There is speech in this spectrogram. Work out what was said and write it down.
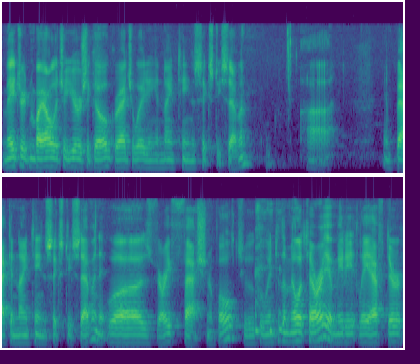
majored in biology years ago, graduating in 1967. Uh, and back in 1967, it was very fashionable to go into the military immediately after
